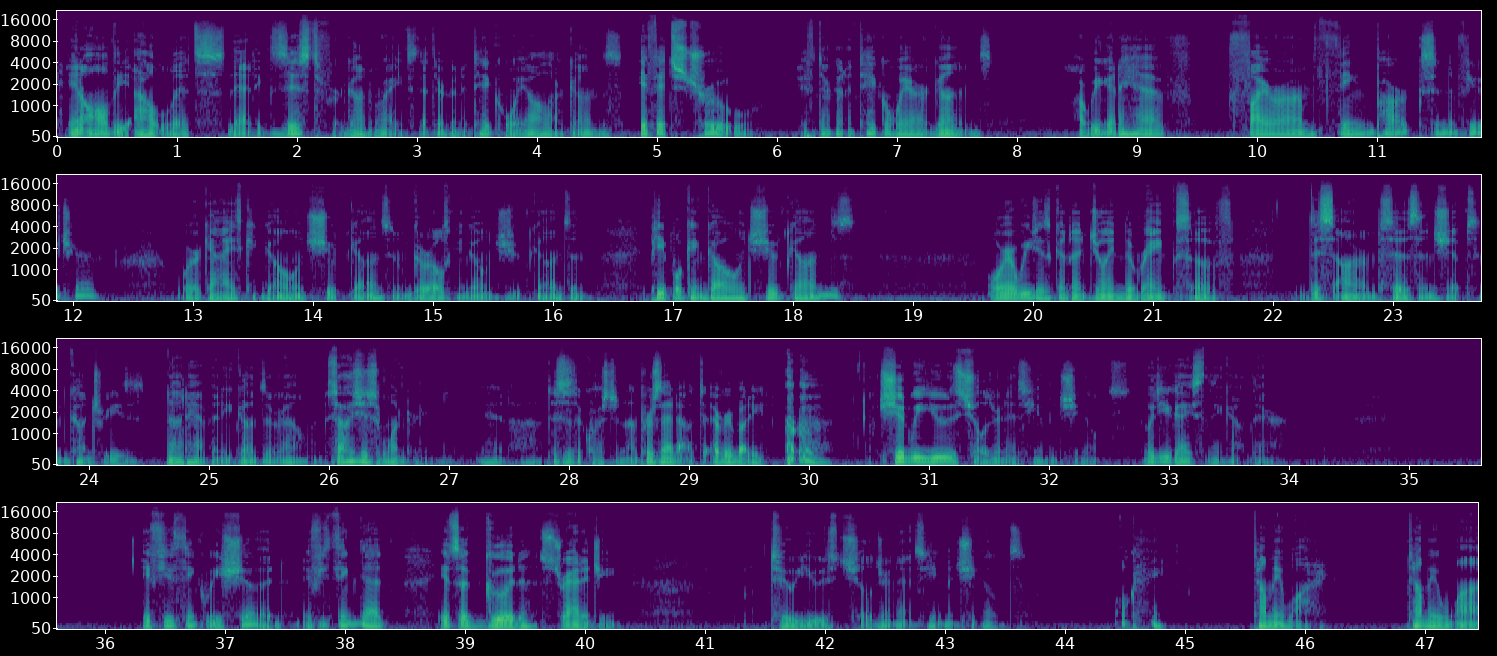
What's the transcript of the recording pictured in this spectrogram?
And all the outlets that exist for gun rights that they're going to take away all our guns. If it's true, if they're going to take away our guns, are we going to have firearm theme parks in the future where guys can go and shoot guns and girls can go and shoot guns and people can go and shoot guns? Or are we just going to join the ranks of disarmed citizenships in countries not have any guns around? So I was just wondering, and uh, this is a question I present out to everybody. Should we use children as human shields? What do you guys think out there? If you think we should, if you think that it's a good strategy to use children as human shields, okay. Tell me why. Tell me why.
